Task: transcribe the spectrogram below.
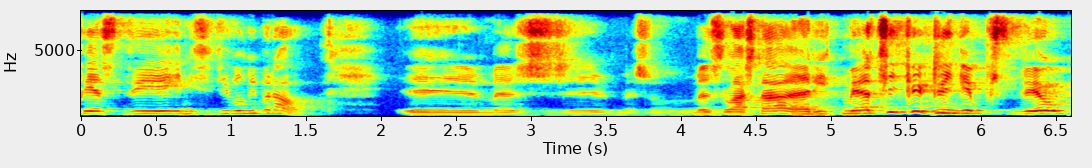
PSD Iniciativa Liberal. Eh, mas, mas, mas lá está, a aritmética que ninguém percebeu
